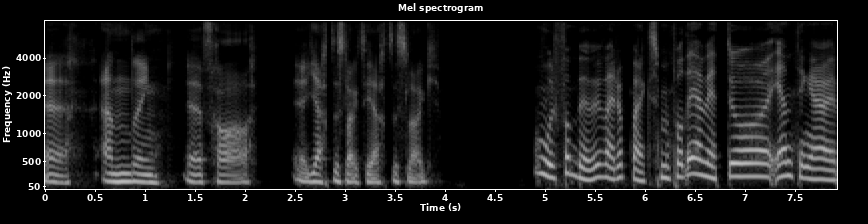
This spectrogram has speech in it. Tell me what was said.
eh, endring eh, fra eh, hjerteslag til hjerteslag. Hvorfor bør vi være oppmerksomme på det? Jeg vet jo, Én ting er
